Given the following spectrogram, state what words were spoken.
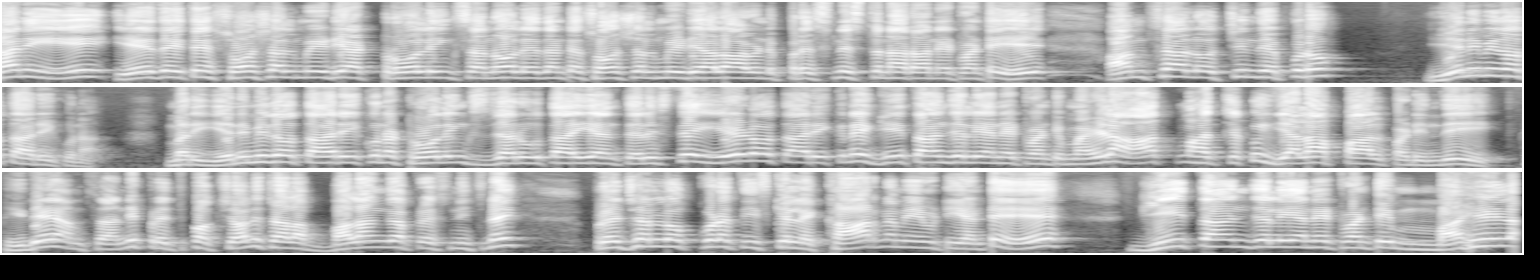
కానీ ఏదైతే సోషల్ మీడియా ట్రోలింగ్స్ అనో లేదంటే సోషల్ మీడియాలో ఆవిడని ప్రశ్నిస్తున్నారో అనేటువంటి అంశాలు వచ్చింది ఎప్పుడు? ఎనిమిదో తారీఖున. మరి ఎనిమిదో తారీఖున ట్రోలింగ్స్ జరుగుతాయి అని తెలిస్తే ఏడో తారీఖునే గీతాంజలి అనేటువంటి మహిళ ఆత్మహత్యకు ఎలా పాల్పడింది? ఇదే అంశాన్ని ప్రతిపక్షాలు చాలా బలంగా ప్రశ్నించినాయి. ప్రజల్లోకి కూడా తీసుకెళ్ళిన కారణం ఏమిటి అంటే గీతాంజలి అనేటువంటి మహిళ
